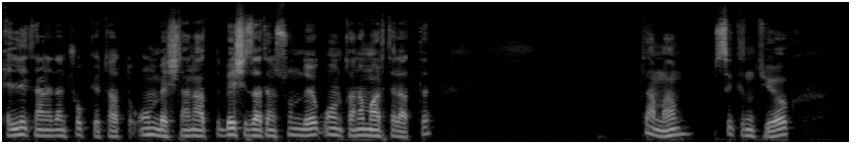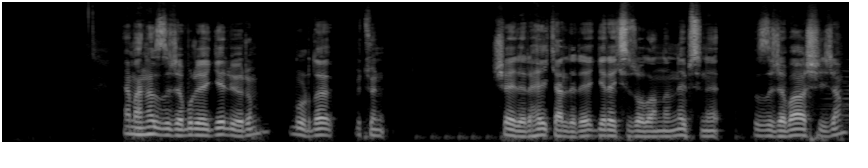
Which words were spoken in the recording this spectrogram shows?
50 taneden çok kötü attı. 15 tane attı. 5'i zaten sunda yok. 10 tane martel attı. Tamam. Sıkıntı yok. Hemen hızlıca buraya geliyorum. Burada bütün şeyleri, heykelleri, gereksiz olanların hepsini hızlıca bağışlayacağım.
